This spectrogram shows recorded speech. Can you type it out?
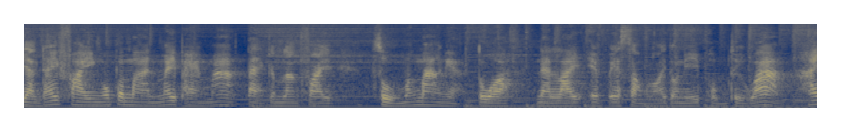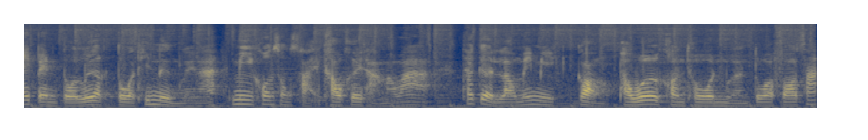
อยากได้ไฟงบประมาณไม่แพงมาก แต่กำลังไฟสูงมากๆเนี่ยตัว n a n l i g h t FS 200 ตัวนี้ผมถือว่าให้เป็นตัวเลือกตัวที่ 1 เลยนะ มีคนสงสัยเขาเคยถามมาว่า ถ้าเกิดเราไม่มีกล่อง power control เหมือนตัว Forza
